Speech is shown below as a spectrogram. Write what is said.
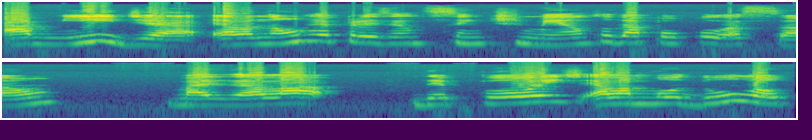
a mídia, ela não representa o sentimento da população, mas ela depois ela modula o,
